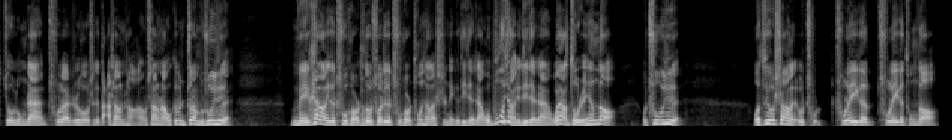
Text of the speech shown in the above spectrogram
九龙站出来之后是个大商场，商场我根本转不出去。每看到一个出口，他都说这个出口通向的是哪个地铁站，我不想去地铁站，我想走人行道，我出不去。我最后上来，我出出了一个出了一个通道，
